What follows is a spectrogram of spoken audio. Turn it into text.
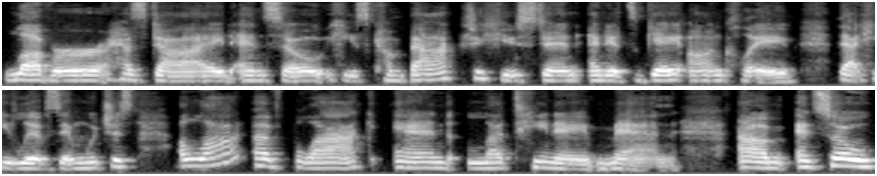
lover has died. And so he's come back to Houston and it's gay enclave that he lives in, which is a lot of Black and Latine men. Um, and so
